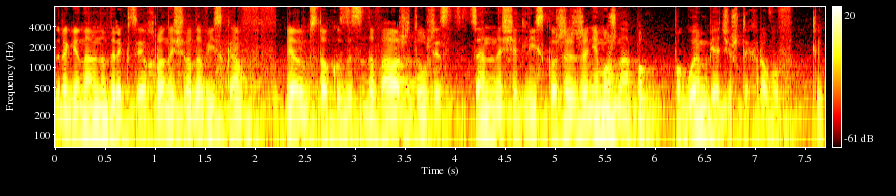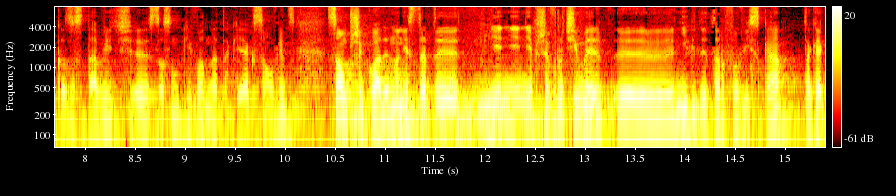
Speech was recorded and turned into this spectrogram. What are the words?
Regionalna Dyrekcja Ochrony Środowiska w Białymstoku zdecydowała, że to już jest cenne siedlisko, że, że nie można po- pogłębiać już tych rowów, tylko zostawić e, stosunki wodne takie jak są, więc są przykłady. No niestety nie, nie, nie przywrócimy y, nigdy torfowiska, tak jak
